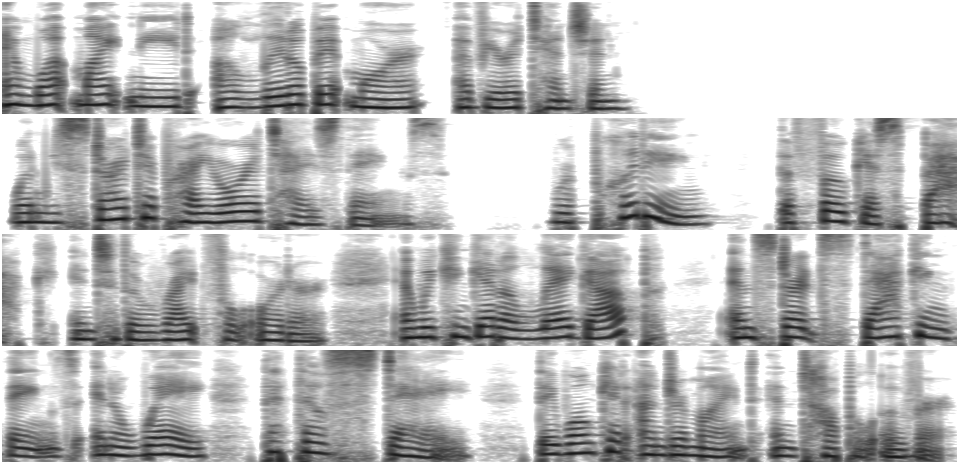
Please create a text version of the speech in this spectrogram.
and what might need a little bit more of your attention. When we start to prioritize things, we're putting the focus back into the rightful order and we can get a leg up and start stacking things in a way that they'll stay. They won't get undermined and topple over.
